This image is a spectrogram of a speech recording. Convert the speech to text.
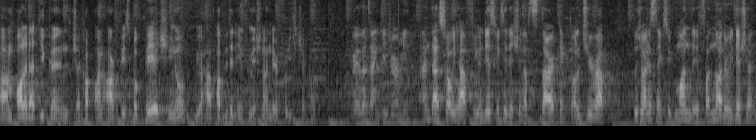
Um, all of that you can check up on our Facebook page. You know, we'll have updated information on there for you to check out. Great, well, thank you, Jeremy. And that's all we have for you in this week's edition of Star Technology Wrap. Do join us next week, Monday, for another edition.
